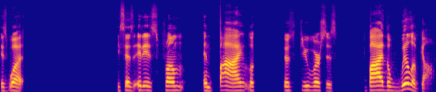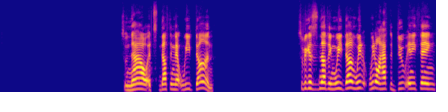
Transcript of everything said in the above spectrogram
is what? He says it is from and by, look, those few verses, by the will of God. So now it's nothing that we've done. So because it's nothing we've done, we, we don't have to do anything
